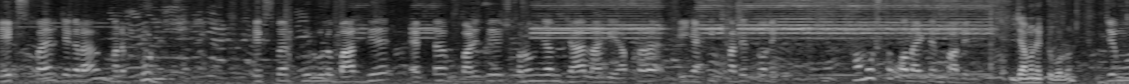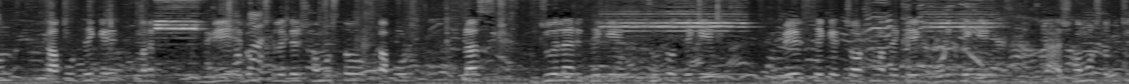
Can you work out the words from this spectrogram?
এক্সপায়ার যেগুলা মানে ফুড এক্সপায়ার ফুডগুলো বাদ দিয়ে একটা বাড়িতে সরঞ্জাম যা লাগে আপনারা এই একই ছাদের তলে সমস্ত অল আইটেম পাবেন। যেমন একটু বলুন। যেমন কাপড় থেকে মানে মেয়ে এবং ছেলেদের সমস্ত কাপড় প্লাস জুয়েলারি থেকে জুতো থেকে বেল্ট থেকে চশমা থেকে ঘড়ি থেকে সমস্ত কিছু।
